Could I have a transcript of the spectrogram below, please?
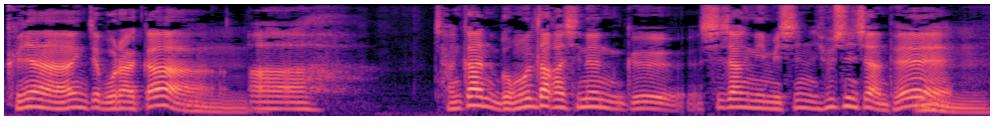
그냥 이제 뭐랄까 음. 아 잠깐 머물다 가시는 그 시장님이신 효신 씨한테 음.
